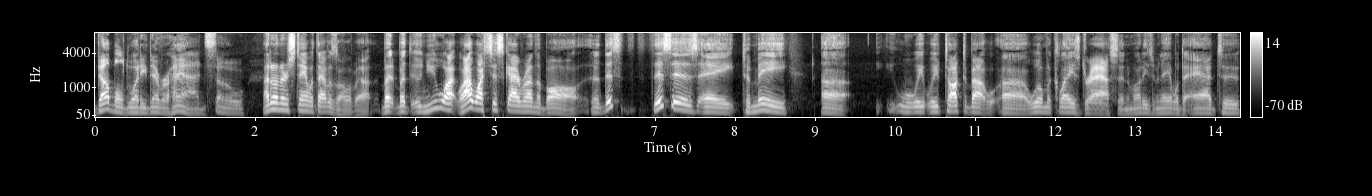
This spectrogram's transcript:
doubled what he'd ever had. So I don't understand what that was all about. But but when you wa- when I watch this guy run the ball, uh, this this is a to me. Uh, we we've talked about uh, Will McClay's drafts and what he's been able to add to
